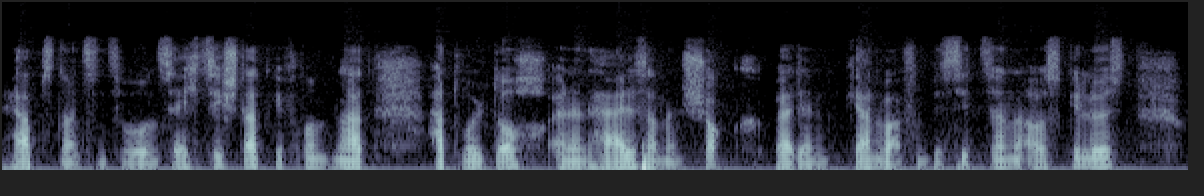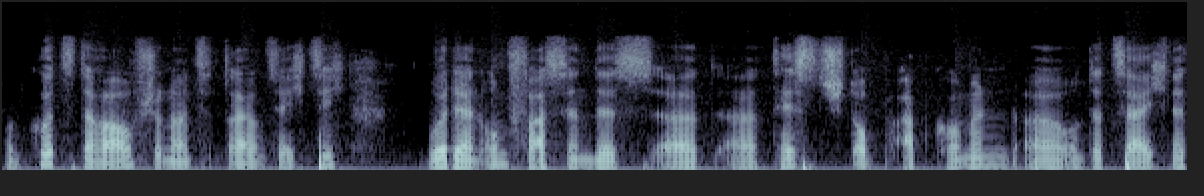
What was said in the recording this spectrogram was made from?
Herbst 1962 stattgefunden hat, hat wohl doch einen heilsamen Schock bei den Kernwaffenbesitzern ausgelöst und kurz darauf, schon 1963, wurde ein umfassendes äh, äh, Teststoppabkommen äh, unterzeichnet,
